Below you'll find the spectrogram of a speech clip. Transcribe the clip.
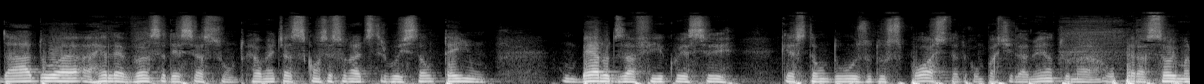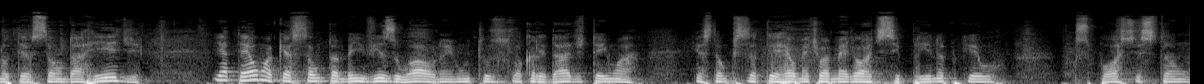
dado a, a relevância desse assunto. Realmente as concessionárias de distribuição têm um, um belo desafio com essa questão do uso dos postes, do compartilhamento na operação e manutenção da rede, e até uma questão também visual, né? em muitas localidades tem uma questão que precisa ter realmente uma melhor disciplina, porque o, os postes estão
